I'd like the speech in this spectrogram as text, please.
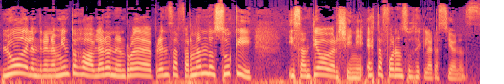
Luego del entrenamiento hablaron en rueda de prensa Fernando Zucchi y Santiago Bergini. Estas fueron sus declaraciones.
